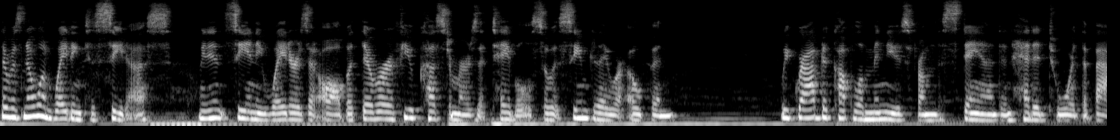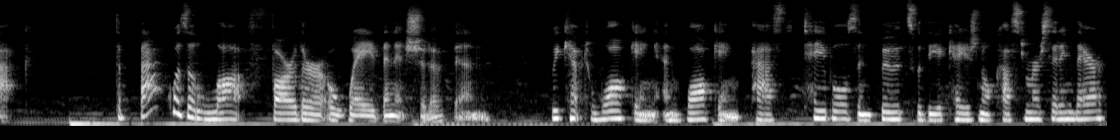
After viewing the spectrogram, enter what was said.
There was no one waiting to seat us. We didn't see any waiters at all, but there were a few customers at tables, so it seemed they were open. We grabbed a couple of menus from the stand and headed toward the back. The back was a lot farther away than it should have been. We kept walking and walking past tables and booths with the occasional customer sitting there,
